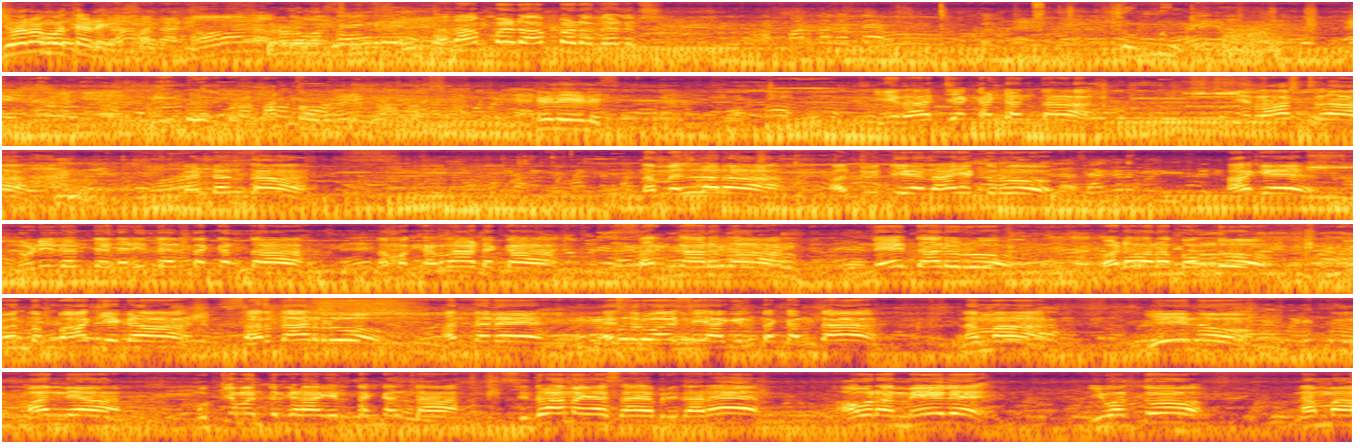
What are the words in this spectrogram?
ಜೋ ಜೋರಾಗಿ ಮಾತಾಡಿ. ಹೇಳಿ ಹೇಳಿ. ಈ ರಾಜ್ಯ ಕಂಡಂತ ಈ ರಾಷ್ಟ್ರ ಕಂಡಂತ ನಮ್ಮೆಲ್ಲರ ಅದ್ವಿತೀಯ ನಾಯಕರು ಹಾಗೆ ನುಡಿದಂತೆ ನಡೀತಾ ಇರ್ತಕ್ಕಂಥ ನಮ್ಮ ಕರ್ನಾಟಕ ಸರ್ಕಾರದ ನೇತಾರರು, ಬಡವರ ಬಂದು ಇವತ್ತು ಭಾಗ್ಯಗಳ ಸರ್ದಾರರು ಅಂತಲೇ ಹೆಸರುವಾಸಿಯಾಗಿರ್ತಕ್ಕಂಥ ನಮ್ಮ ಏನು ಮಾನ್ಯ ಮುಖ್ಯಮಂತ್ರಿಗಳಾಗಿರ್ತಕ್ಕಂಥ ಸಿದ್ದರಾಮಯ್ಯ ಸಾಹೇಬರಿದ್ದಾರೆ. ಅವರ ಮೇಲೆ ಇವತ್ತು ನಮ್ಮ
